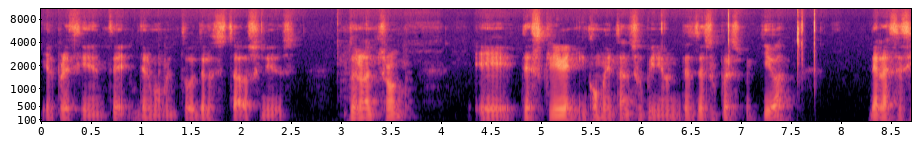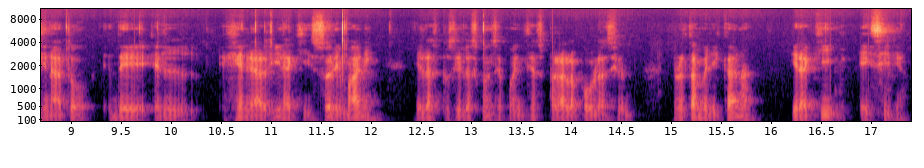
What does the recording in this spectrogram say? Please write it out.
y el presidente del momento de los Estados Unidos, Donald Trump, eh, describen y comentan su opinión desde su perspectiva del asesinato del general iraquí Soleimani y las posibles consecuencias para la población norteamericana, iraquí e siria.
